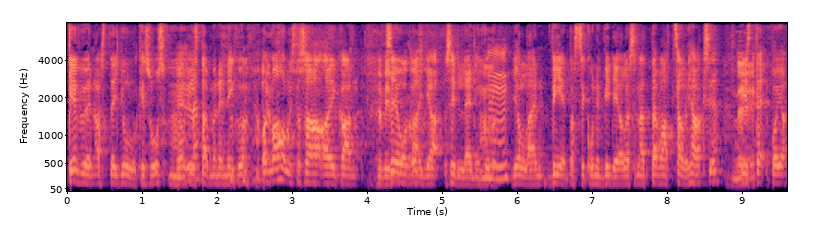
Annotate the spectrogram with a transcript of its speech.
kevyen asteen julkisuus. Mm. Ja just tämmöinen niin kuin, on mahdollista saada aikaan Hyvin seuraajia silleen niin kuin mm. jollain 15 sekunnin videolla se näyttää vatsalihaksia. Niin. Niin sitten poja,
